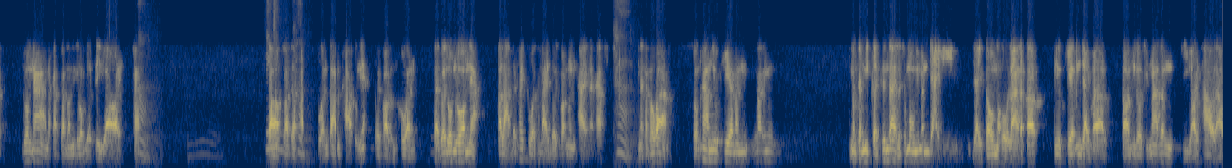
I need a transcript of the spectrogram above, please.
800ล่วงหน้านะครับ ก็ตอนนี้ก็ลบเหลือ400ครับค่ะจริก็งๆก็จะผัค่ะนผวนตามข่าวตรงเนี้ยโดยพอสมควร แต่โดยรวมๆเนี่ย ตลาดไม่ค่อยกลัวเท่าไหร่โดยเฉพาะเมืองไทยนะครับค่ะนะครับ เพราะว่าสงครามนิวเคลียร์มันมัน มันจะมีเกิดขึ้นได้หรือชั่วโมงนี้มันใหญ่ใหญ่โตมโหฬารแล้วก็นิวเคลียร์มันใหญ่กว่าตอนฮิโรชิมาต้องกี่ร้อยเท่าแล้ว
